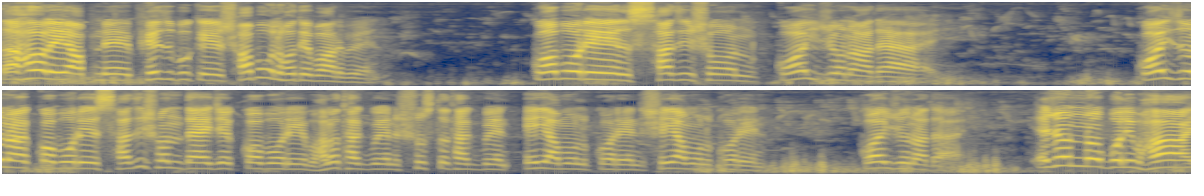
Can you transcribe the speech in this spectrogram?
তাহলে আপনি ফেসবুকে সফল হতে পারবেন। কবরের সাজেশন কয়জনা দেয়? কয়জনা কবরে সাজেশন দেয় যে কবরে ভালো থাকবেন, সুস্থ থাকবেন, এই আমল করেন, সেই আমল করেন, কয়জনা দেয়? এজন্য বলি ভাই,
